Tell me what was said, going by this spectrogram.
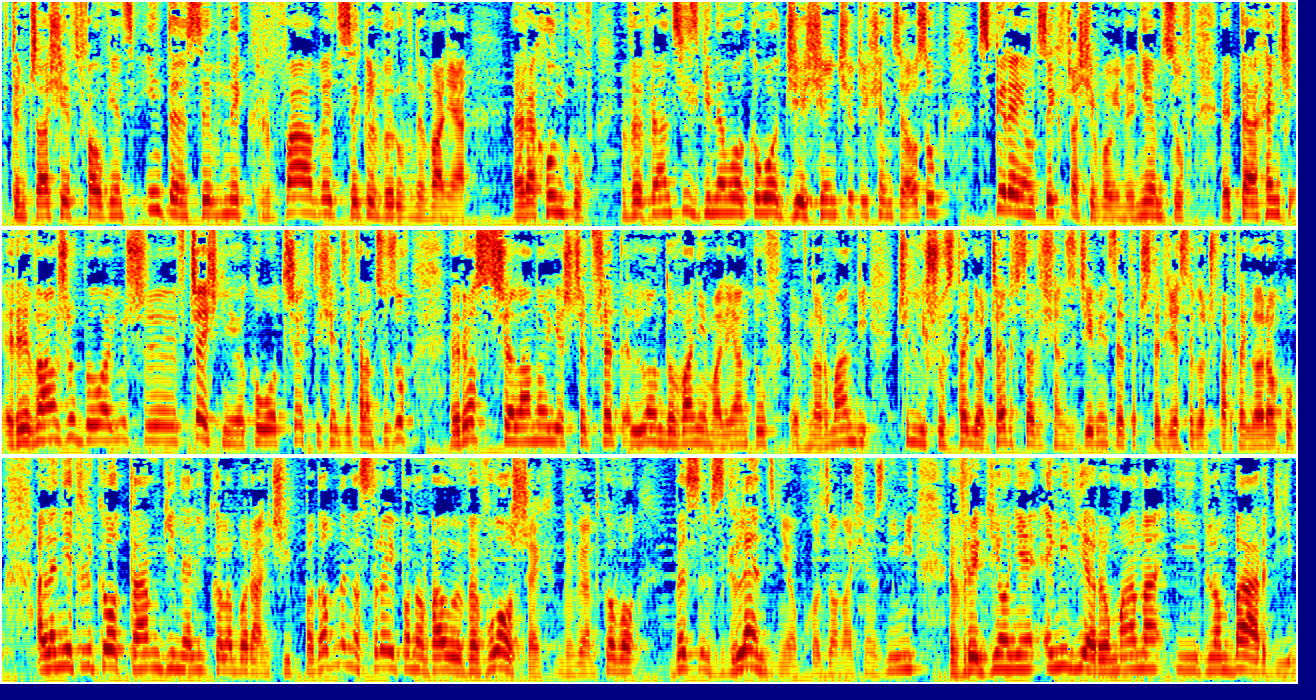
W tym czasie trwał więc intensywny, krwawy cykl wyrównywania rachunków. We Francji zginęło około 10 tysięcy osób wspierających w czasie wojny Niemców. Ta chęć rewanżu była już e, wcześniej. Około 3 tysięcy Francuzów rozstrzelano jeszcze przed lądowaniem aliantów w Normandii, czyli 6 czerwca 1944 roku. Ale nie tylko tam ginęli kolaboranci. Podobne nastroje panowały we Włoszech. Wyjątkowo bezwzględnie obchodzono się z nimi w regionie Emilia Romana i w Lombardii.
